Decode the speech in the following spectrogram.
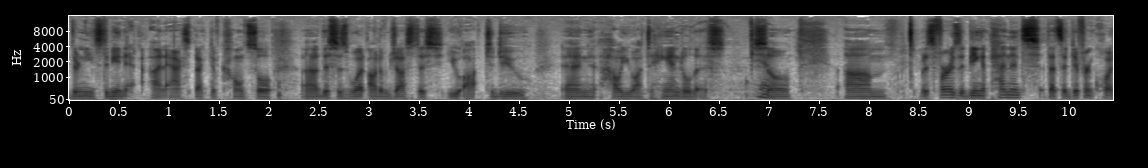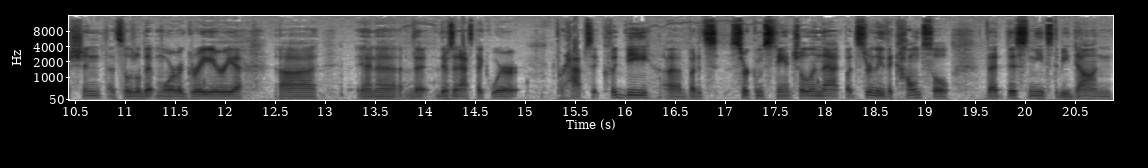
there needs to be an, an aspect of counsel. Uh, this is what out of justice you ought to do and how you ought to handle this. So. Um, but as far as it being a penance, that's a different question. That's a little bit more of a gray area. Uh, and uh, the, there's an aspect where perhaps it could be, uh, but it's circumstantial in that. But certainly the counsel that this needs to be done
